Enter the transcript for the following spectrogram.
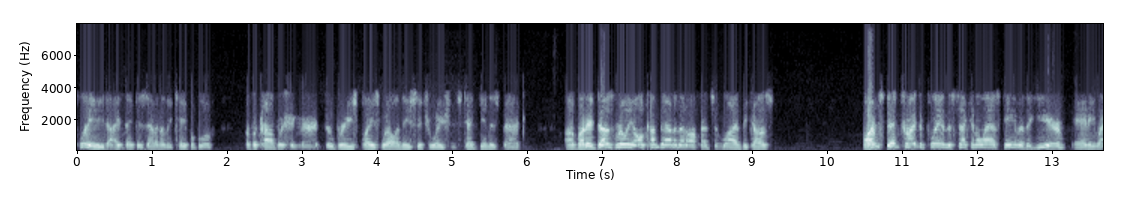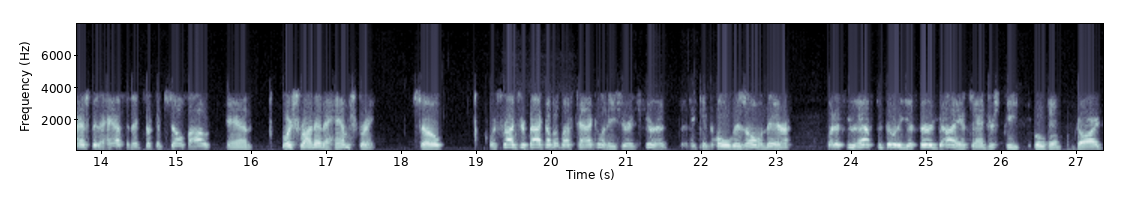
played, I think, is eminently capable of of accomplishing that. Drew Brees plays well in these situations. Ted Ginn is back. Uh, but it does really all come down to that offensive line because Armstead tried to play in the second to last game of the year, and he lasted a half and then took himself out. And Bushrod had a hamstring. So Bushrod's your backup at left tackle, and he's your insurance, and he can hold his own there. But if you have to go to your third guy, it's Andrus Peat. You move him from guard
